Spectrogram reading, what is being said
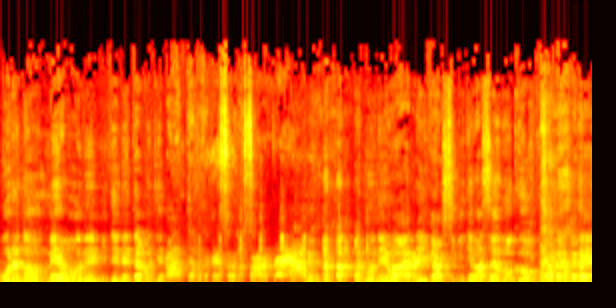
俺の目をね見てねたまにあんたもだからそうそうなんだよもうね悪い顔して見てますよ僕を。こうなんかね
